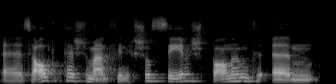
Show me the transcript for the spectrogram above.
Äh, das Alte Testament finde ich schon sehr spannend. Ähm,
